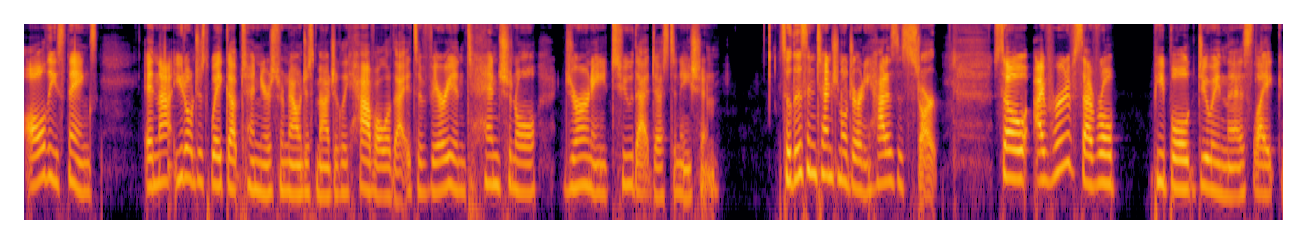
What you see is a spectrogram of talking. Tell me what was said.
all these things. And that you don't just wake up 10 years from now and just magically have all of that. It's a very intentional journey to that destination. So, this intentional journey, how does this start? So, I've heard of several people doing this, like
